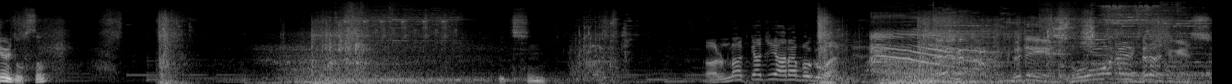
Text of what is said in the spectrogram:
피즐도 써? 미친. 얼마까지 알아보고 왔나? 그대의 소원을 들어주겠어.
